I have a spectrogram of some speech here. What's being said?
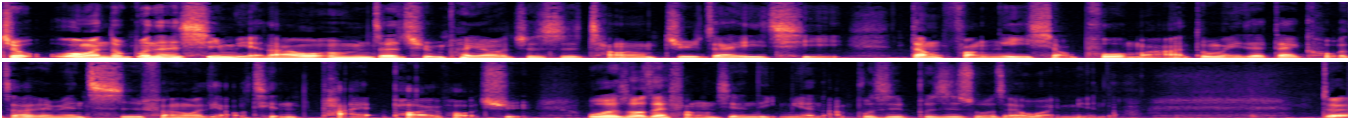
就我们都不能幸免啊！我我们这群朋友就是常常聚在一起当防疫小破嘛，都没在戴口罩，在那边吃饭或聊天，跑跑来跑去。我是说在房间里面啊，不是不是说在外面啊。对，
